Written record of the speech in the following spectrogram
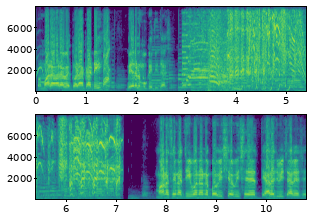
પણ મારા હરાવે ઘડા કાઢી બેરલ મૂકી દીધા છે. માણસ એના જીવન અને ભવિષ્ય વિશે ત્યારે જ વિચારે છે.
